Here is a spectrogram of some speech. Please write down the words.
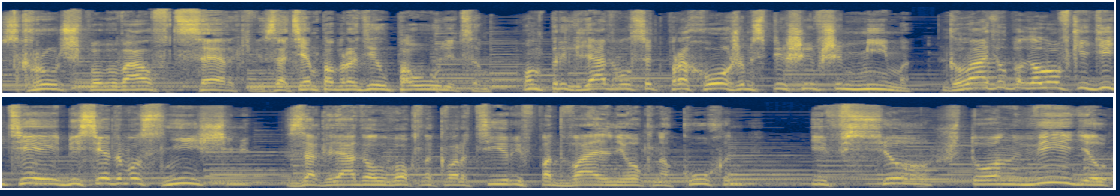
Скрудж побывал в церкви, затем побродил по улицам. Он приглядывался к прохожим, спешившим мимо, гладил по головке детей, беседовал с нищими, заглядывал в окна квартиры, в подвальные окна кухонь и все, что он видел,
